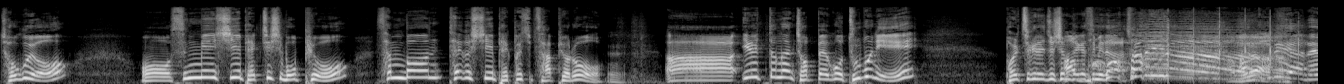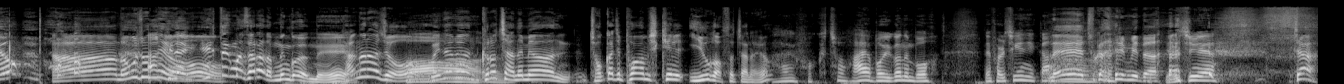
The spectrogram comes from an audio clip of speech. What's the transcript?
저고요. 어, 승민 씨 175표, 3번 태그 씨 184표로, 아, 1등한 저 빼고 두 분이 벌칙을 해주시면 되겠습니다. 축하드립니다! 뭐야? 해야 돼요? 아, 너무 아, 좋네요. 그냥 1등만 살아남는 거였네. 당연하죠. 아. 왜냐면 그렇지 않으면 저까지 포함시킬 이유가 없었잖아요. 아유, 뭐, 그쵸. 아유, 뭐, 이거는 뭐, 내 벌칙이니까. 네, 아, 축하드립니다. 열심히 해. 자,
